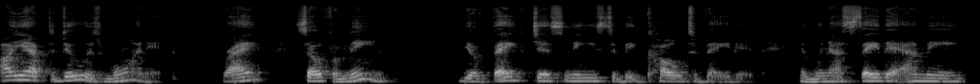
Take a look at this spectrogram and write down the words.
All you have to do is want it, right? So for me, your faith just needs to be cultivated. And when I say that, I mean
